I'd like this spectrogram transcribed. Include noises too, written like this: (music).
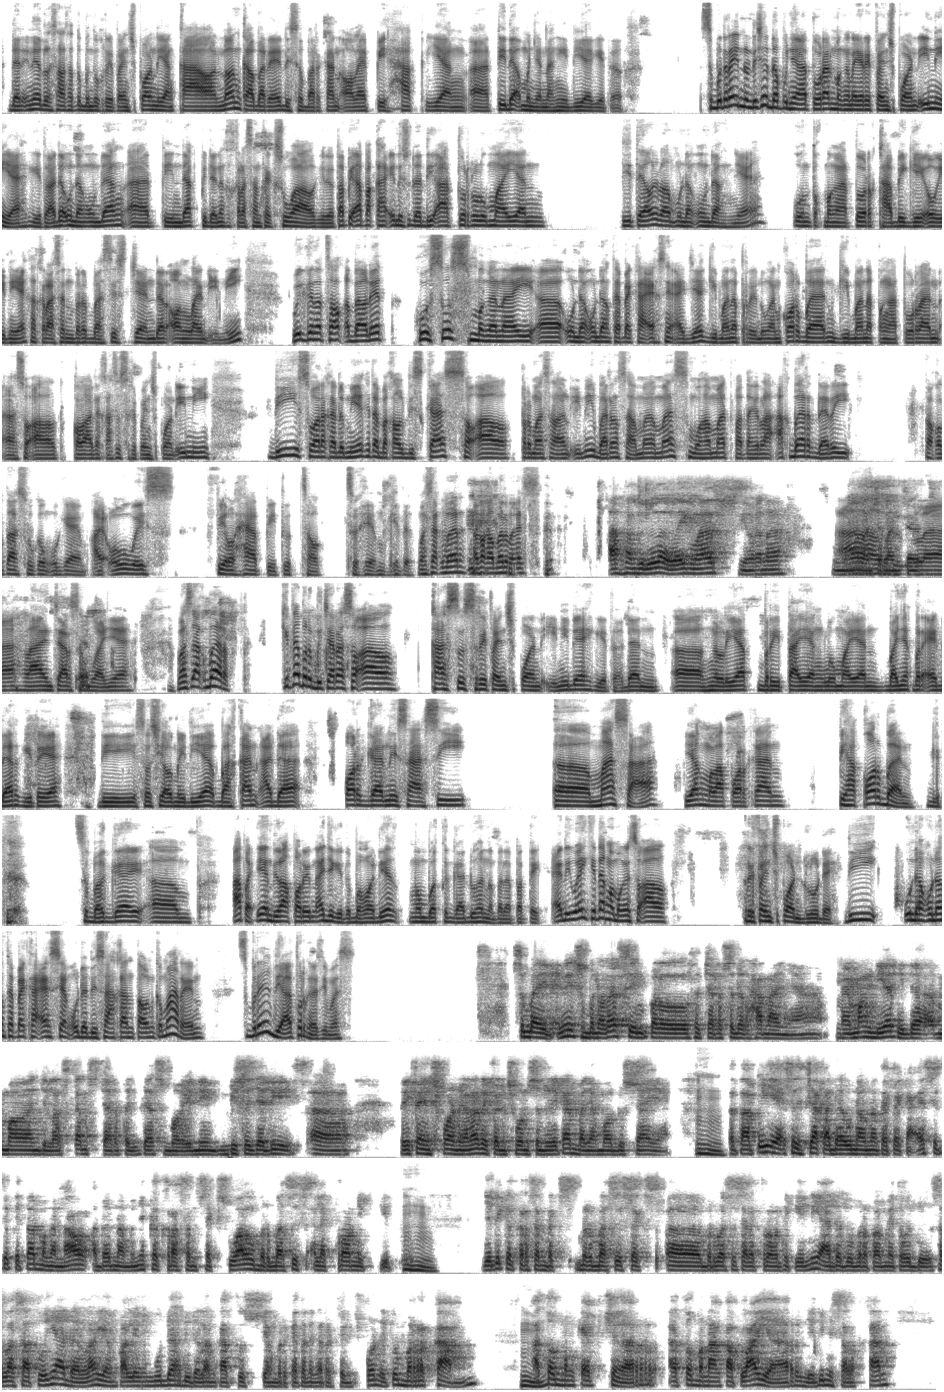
dan ini adalah salah satu bentuk revenge porn yang konon kabarnya disebarkan oleh pihak yang uh, tidak menyenangi dia gitu sebenarnya Indonesia udah punya aturan mengenai revenge porn ini ya gitu. Ada undang-undang uh, tindak pidana kekerasan seksual gitu. Tapi apakah ini sudah diatur lumayan detail dalam undang-undangnya untuk mengatur KBGO ini ya, kekerasan berbasis gender online ini? We gonna talk about it khusus mengenai uh, undang-undang TPKS-nya aja, gimana perlindungan korban, gimana pengaturan uh, soal kalau ada kasus revenge porn ini. Di Suara Akademia kita bakal discuss soal permasalahan ini bareng sama Mas Muhammad Fatahillah Akbar dari Fakultas Hukum UGM. I always feel happy to talk to him (laughs) gitu. Mas Akbar, apa kabar Mas? Alhamdulillah baik Mas. Gimana? Alhamdulillah lancar semuanya. Mas Akbar, kita berbicara soal kasus revenge porn ini deh gitu dan uh, ngelihat berita yang lumayan banyak beredar gitu ya di sosial media bahkan ada organisasi uh, masa yang melaporkan pihak korban gitu sebagai um, apa ya, yang dilaporin aja gitu bahwa dia membuat kegaduhan tanda petik. Anyway, kita ngomongin soal revenge porn dulu deh. Di undang-undang TPKS yang udah disahkan tahun kemarin, sebenarnya diatur nggak sih, Mas? Sebaik ini sebenarnya simpel secara sederhananya, hmm. memang dia tidak menjelaskan secara tegas bahwa ini bisa jadi uh, revenge porn karena revenge porn sendiri kan banyak modusnya ya. Mm-hmm. Tetapi ya sejak ada undang-undang TPKS itu kita mengenal ada namanya kekerasan seksual berbasis elektronik gitu. Mm-hmm. Jadi kekerasan berbasis seks uh, berbasis elektronik ini ada beberapa metode. Salah satunya adalah yang paling mudah di dalam kasus yang berkaitan dengan revenge porn itu merekam mm-hmm. atau mengcapture atau menangkap layar. Jadi misalkan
